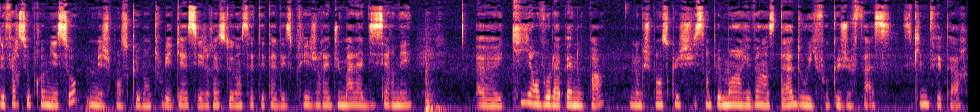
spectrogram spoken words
de faire ce premier saut. Mais je pense que dans tous les cas, si je reste dans cet état d'esprit, j'aurai du mal à discerner euh, qui en vaut la peine ou pas. Donc je pense que je suis simplement arrivée à un stade où il faut que je fasse ce qui me fait peur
